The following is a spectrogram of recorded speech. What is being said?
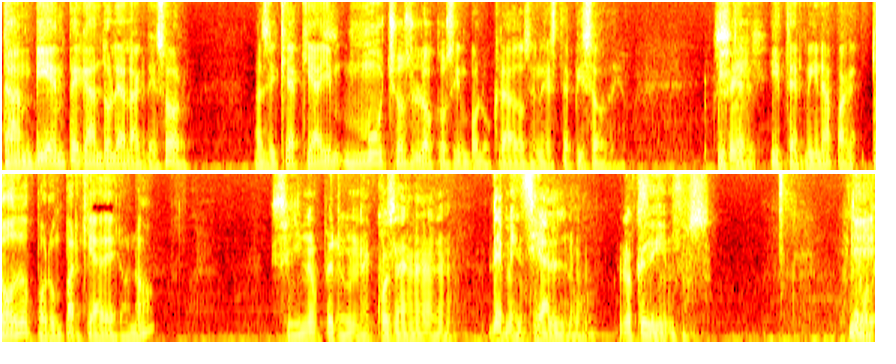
también pegándole al agresor. Así que aquí hay muchos locos involucrados en este episodio. Y, Sí. ter- y termina todo por un parqueadero, ¿no? Sí, no, pero una cosa demencial, ¿no? Lo que vimos. Eh,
